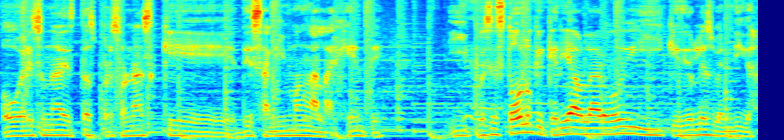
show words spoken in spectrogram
o eres una de estas personas que desaniman a la gente? Y pues es todo lo que quería hablar hoy y que Dios les bendiga.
